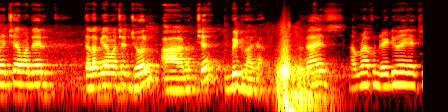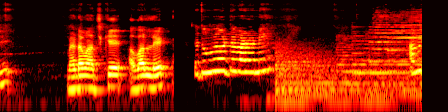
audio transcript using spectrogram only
হয়েছে আমাদের তেলাপিয়া মাছের ঝোল আর হচ্ছে বিট ভাজা। তো গাইস আমরা এখন রেডি হয়ে গেছি। ম্যাডাম আজকে আবার লেট তো তুমি উঠতে পারোনি? আমি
